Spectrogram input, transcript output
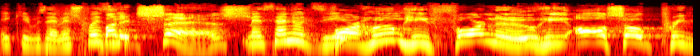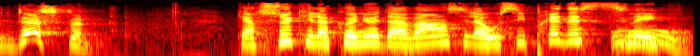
et qu'il vous avait choisi. But it says, Mais ça nous dit, for whom he foreknew, he also predestined. car ceux qu'il a connus d'avance, il a aussi prédestiné. Ooh,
